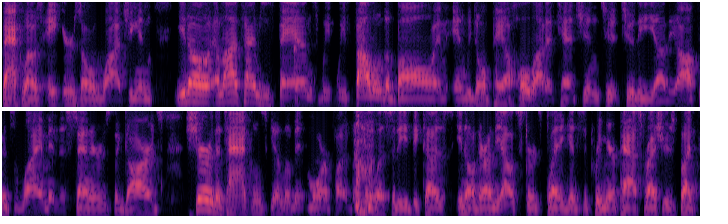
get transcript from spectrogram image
back when I was eight years old watching. And you know, a lot of times as fans, we we follow the ball and and we don't pay a whole lot of attention to to the uh, the offensive linemen, the centers, the guards. Sure, the tackles get a little bit more publicity because you know they're on the outskirts playing against the premier pass rushers. But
